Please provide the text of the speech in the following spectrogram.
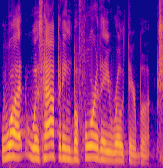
what was happening before they wrote their books.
